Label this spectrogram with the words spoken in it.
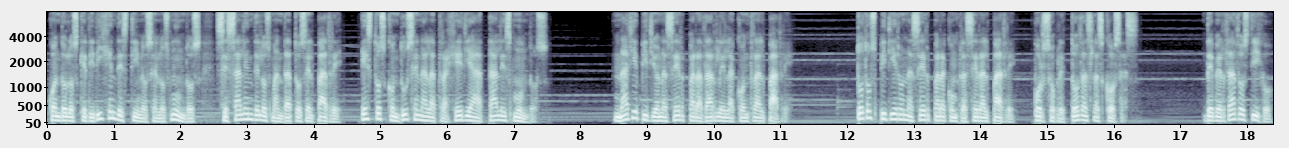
Cuando los que dirigen destinos en los mundos se salen de los mandatos del Padre, estos conducen a la tragedia a tales mundos. Nadie pidió nacer para darle la contra al Padre. Todos pidieron nacer para complacer al Padre, por sobre todas las cosas. De verdad os digo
